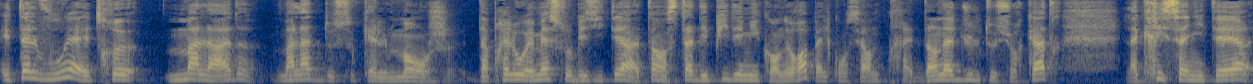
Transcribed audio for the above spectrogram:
est-elle vouée à être malade, malade de ce qu'elle mange D'après l'OMS, l'obésité a atteint un stade épidémique en Europe. Elle concerne près d'un adulte sur quatre. La crise sanitaire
